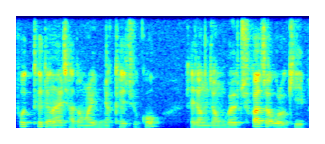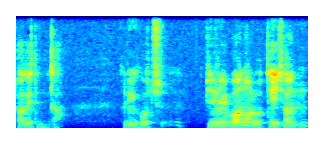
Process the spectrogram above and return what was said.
포트 등을 자동으로 입력해주고 계정 정보를 추가적으로 기입하게 됩니다. 그리고 주, 비밀번호 로테이션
